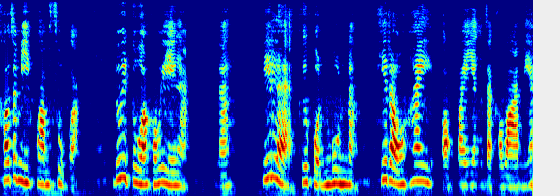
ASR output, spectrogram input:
เขาจะมีความสุขอะด้วยตัวเขาเองอะนะนี่แหละคือผลบุญอะที่เราให้ออกไปยังจักรวาลเนี้ย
